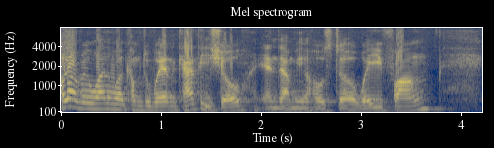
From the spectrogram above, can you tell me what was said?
Hello, everyone. Welcome to Wei and Kathy Show, and I'm your host, uh, Wei Fang.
